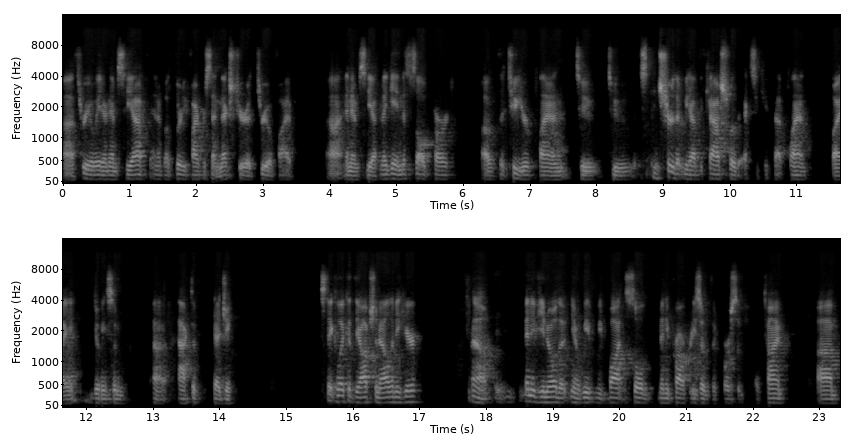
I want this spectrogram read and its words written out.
uh, 308 an MCF, and about 35% next year at 305 uh, MCF. And again, this is all part of the two-year plan to to ensure that we have the cash flow to execute that plan by doing some uh, active hedging. Let's take a look at the optionality here. Now, many of you know that you know we've, we've bought and sold many properties over the course of, of time. Um,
